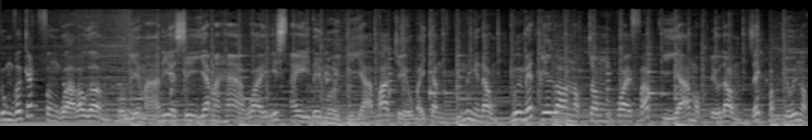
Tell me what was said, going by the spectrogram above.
Cùng với các phần quà bao gồm bộ dễ mã DSC Yamaha YXA D10 trị giá 3 triệu 790 nghìn đồng. 10m dây lo nọc trong quai Pháp trị giá 1 triệu đồng. Z bắp chuối nọc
